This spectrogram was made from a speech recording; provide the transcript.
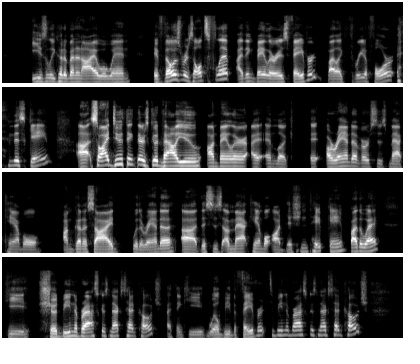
Easily could have been an Iowa win. If those results flip, I think Baylor is favored by like three to four in this game. Uh, so I do think there's good value on Baylor. I, and look, it, Aranda versus Matt Campbell. I'm gonna side with Aranda. Uh, this is a Matt Campbell audition tape game, by the way. He should be Nebraska's next head coach. I think he will be the favorite to be Nebraska's next head coach.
